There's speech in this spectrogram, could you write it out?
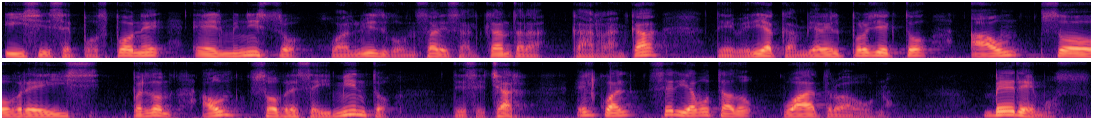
Y si se pospone, el ministro Juan Luis González Alcántara Carrancá debería cambiar el proyecto a un, sobre, perdón, a un sobreseimiento, desechar, el cual sería votado 4 a 1. Veremos.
